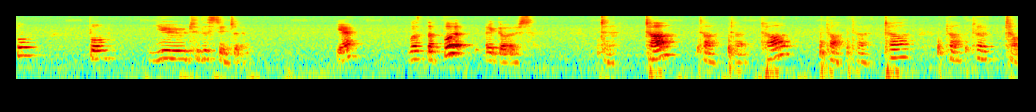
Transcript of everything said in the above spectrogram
boom, boom, U to the center. Yeah? With the foot, it goes ta ta ta ta ta ta ta ta ta ta ta.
